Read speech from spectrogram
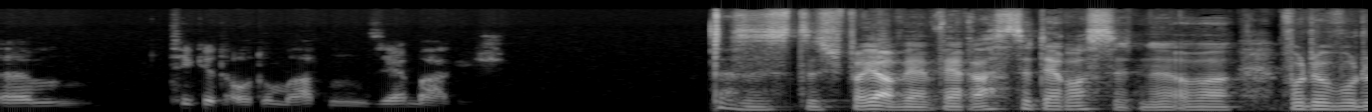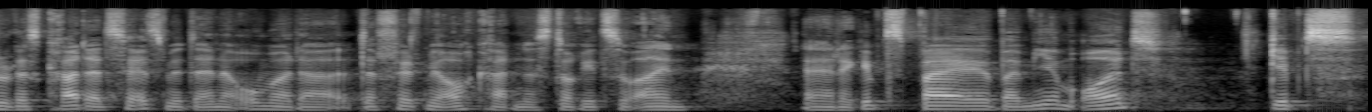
ähm, Ticketautomaten sehr magisch. Das ist, das, ja, wer, wer rastet, der rostet, ne? Aber wo du, wo du das gerade erzählst mit deiner Oma, da, da fällt mir auch gerade eine Story zu ein. Äh, da gibt's bei, bei mir im Ort gibt's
